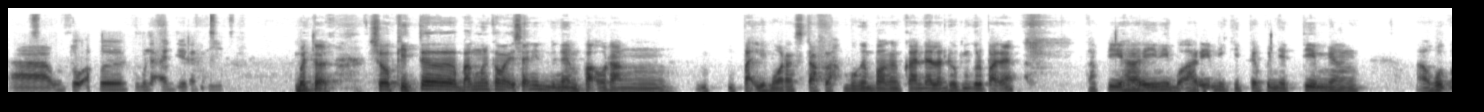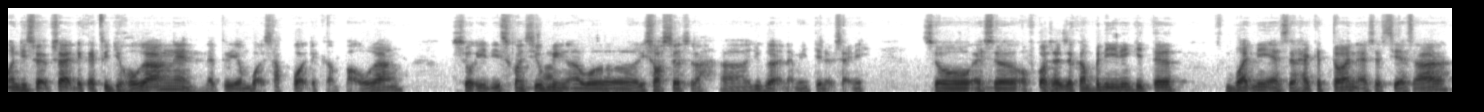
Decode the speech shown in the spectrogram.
uh, untuk apa kegunaan dia nanti. Betul. So kita bangunkan website ni dengan empat orang, empat lima orang staff lah. Bukan bangunkan dalam dua minggu lepas eh. Tapi hari ni, buat hari ni kita punya team yang uh, work on this website dekat tujuh orang kan. Dan tu yang buat support dekat empat orang. So it is consuming our resources lah uh, juga nak maintain website ni. So as a, of course as a company ni kita buat ni as a hackathon, as a CSR.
